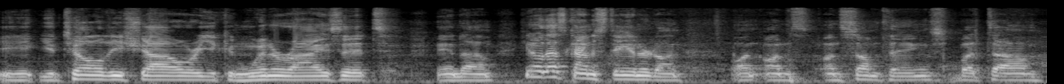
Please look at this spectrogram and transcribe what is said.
Utility shower, you can winterize it. And um, you know, that's kind of standard on, on, on, on some things, but um,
